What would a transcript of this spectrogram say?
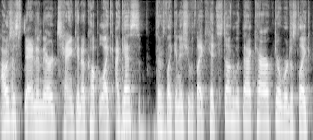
I was just standing there tanking a couple. Like, I guess there's like an issue with like hit stun with that character, where just like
